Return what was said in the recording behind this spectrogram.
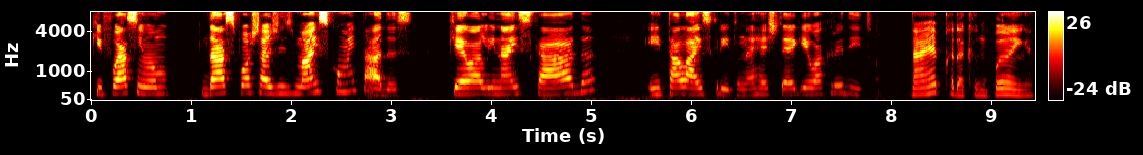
que foi, assim, uma das postagens mais comentadas. Que é eu ali na escada e tá lá escrito, né? Hashtag eu acredito. Na época da campanha,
